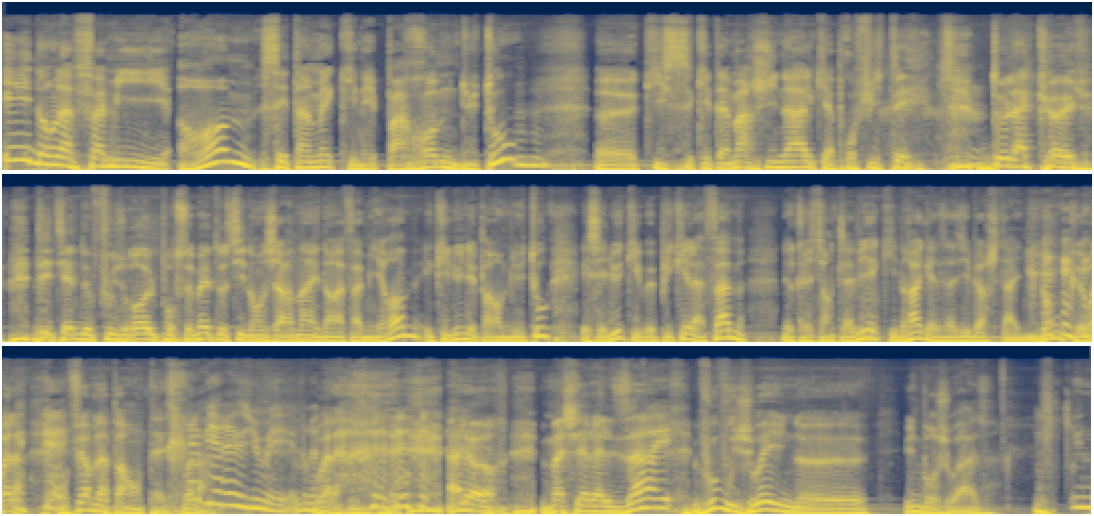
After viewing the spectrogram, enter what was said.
Et dans la famille Rome, c'est un mec qui n'est pas Rome du tout, Mhm. euh, qui, qui est un marginal qui a profité de l'accueil d'Étienne de Fougerolles pour se mettre aussi dans le jardin et dans la famille Rome, et qui lui n'est pas Rome du tout, et c'est lui qui veut piquer la femme de Christian Clavier qui drague Elsa Zieberstein. Donc euh, voilà, on ferme la parenthèse. Très voilà. bien résumé, Bruno. Voilà. Alors, ma chère Elsa, Oui. vous vous jouez une euh, une bourgeoise. Une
